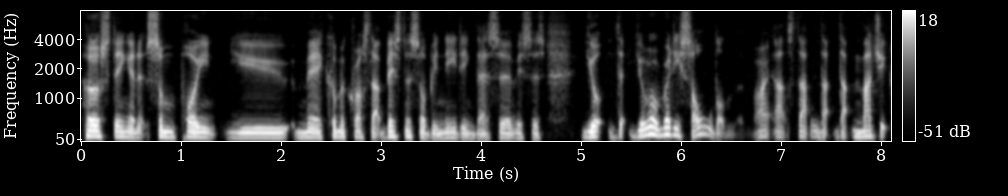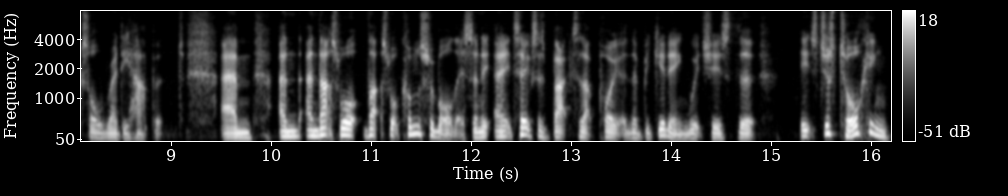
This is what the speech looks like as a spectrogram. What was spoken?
hosting, and at some point you may come across that business or be needing their services. You're you're already sold on them, right? That's that that, that magic's already happened, um, and and that's what that's what comes from all this, and it, and it takes us back to that point at the beginning, which is that it's just talking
